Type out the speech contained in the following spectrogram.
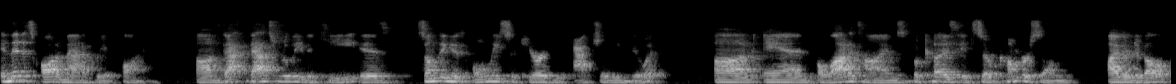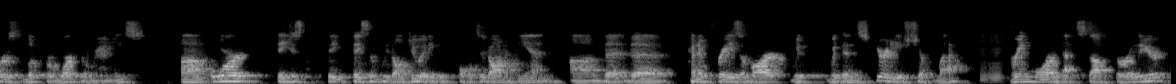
And then it's automatically applied. Um, that that's really the key is something is only secure if you actually do it. Um, and a lot of times, because it's so cumbersome, either developers look for workarounds um, or they just they, they simply don't do it. It gets bolted on at the end. Um, the the kind of phrase of art with, within the security is shift left, mm-hmm. bring more of that stuff earlier.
